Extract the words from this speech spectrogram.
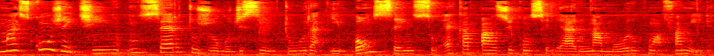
mas com jeitinho, um certo jogo de cintura e bom senso é capaz de conciliar o namoro com a família.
